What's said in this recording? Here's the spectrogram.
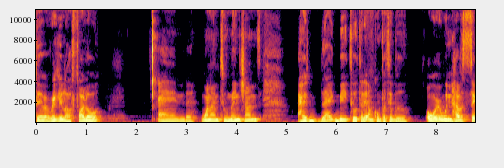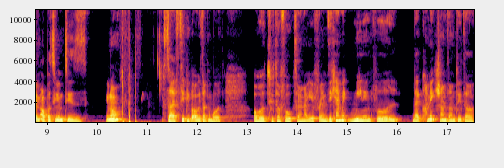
the regular follow and one and two mentions, I'd like be totally uncomfortable or wouldn't have certain opportunities, you know? So I see people always talking about, oh, Twitter folks are not your friends. You can make meaningful like connections on Twitter.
